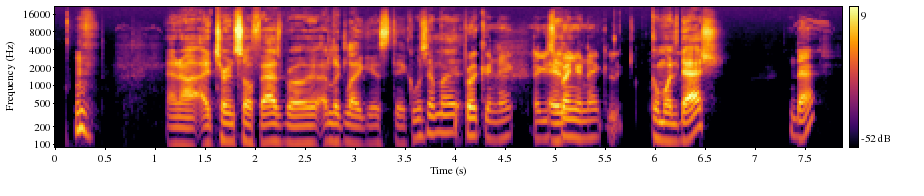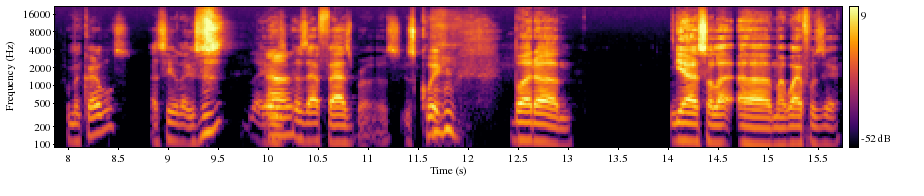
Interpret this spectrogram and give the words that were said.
and I, I turned so fast, bro. I looked like este, ¿cómo se llama? Broke your neck. Like you sprained your neck. Como el Dash Dash. from Incredibles. I see you, like, zzz, like it, was, Oh. it was that fast, bro. It was it was quick. but um, yeah. So like, uh, my wife was there.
